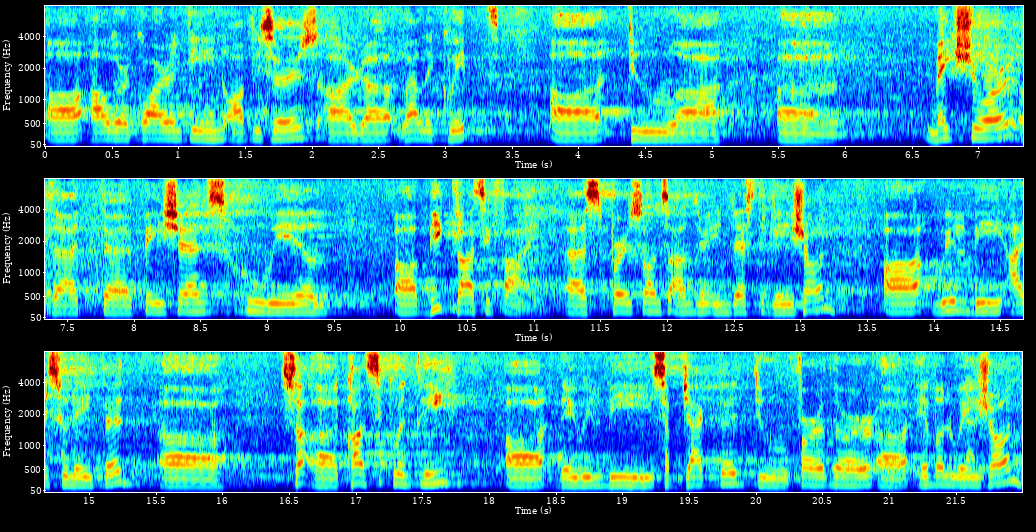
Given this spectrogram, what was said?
Uh, our quarantine officers are well equipped to make sure that patients who will be classified as persons under investigation uh, will be isolated. Uh, so, uh, consequently, they will be subjected to further evaluation.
